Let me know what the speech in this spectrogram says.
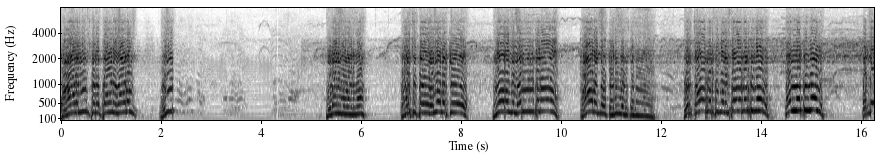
காலையும் சிறப்பான காலை உயிர் இளைஞர்களுங்க பரிசுத்தை வெளியதற்கு நேரங்கள் நெருங்கிவிட்டன காலங்கள் கடந்து விட்டன. உற்சாகப்படுத்துங்கள் உற்சாகப்படுத்துங்கள் கல்வெட்டுங்கள் தம்பி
